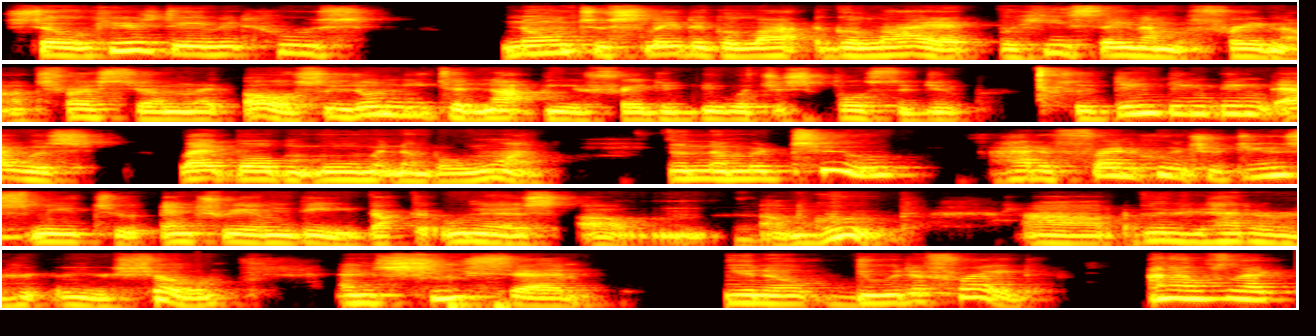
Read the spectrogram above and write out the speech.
So here's David, who's known to slay the Goliath, but he's saying, I'm afraid and I'll trust you. I'm like, oh, so you don't need to not be afraid to do what you're supposed to do. So ding, ding, ding. That was light bulb moment number one. And number two, I had a friend who introduced me to EntreMD, Dr. Una's um, um, group. Uh, I believe you had her on your show. And she mm-hmm. said, you know, do it afraid. And I was like,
